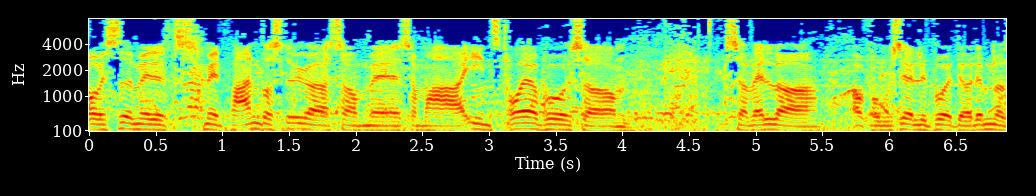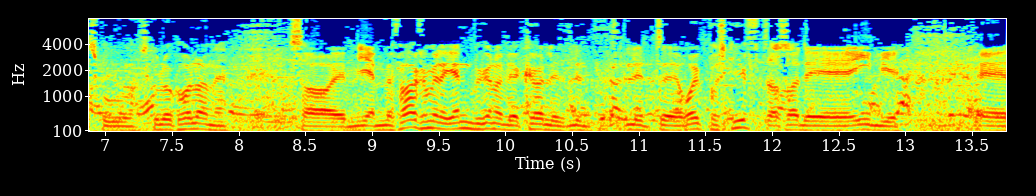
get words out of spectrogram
og vi sidder med et, med et par andre stykker, som, øh, som har en trøjer på, så, så valgte at, at fokusere lidt på, at det var dem, der skulle, skulle lukke hullerne. Så øh, ja, med 40 km igen begynder vi at køre lidt, lidt, lidt øh, ryg på skift, og så er det egentlig øh,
